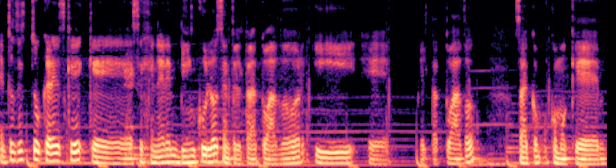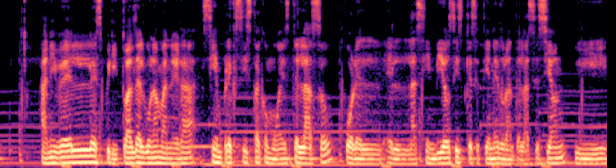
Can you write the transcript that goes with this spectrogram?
Entonces, ¿tú crees que, que se generen vínculos entre el tatuador y eh, el tatuado? O sea, como, como que a nivel espiritual de alguna manera siempre exista como este lazo por el, la simbiosis que se tiene durante la sesión y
